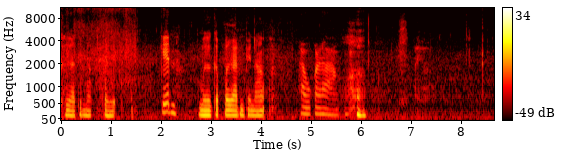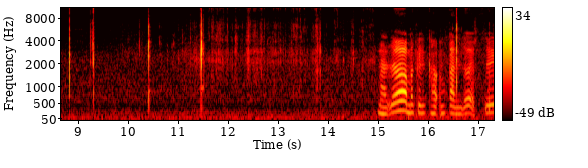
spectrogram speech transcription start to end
เขือที่มักเออเกินมือกระเปือนพี่น้องเฮากลาง มาเริ่มมากินข้าวน้ำกันด้วยสิ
